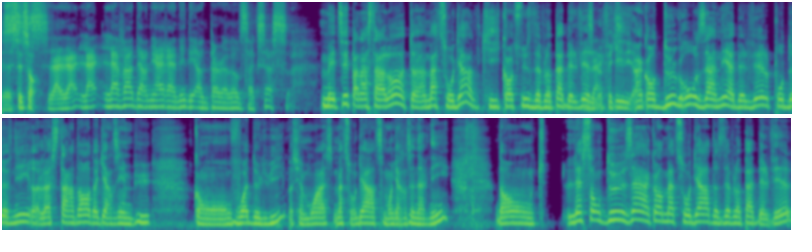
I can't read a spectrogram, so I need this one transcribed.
C'est ça. l'avant-dernière année des Unparalleled Success. Mais tu sais, pendant ce temps-là, t'as Matt Sogard qui continue de se développer à Belleville. Fait qu'il y a encore deux grosses années à Belleville pour devenir le standard de gardien de but qu'on voit de lui. Parce que moi, Matt Sogard, c'est mon gardien d'avenir. Donc, laissons deux ans encore Matt Sogard de se développer à Belleville.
